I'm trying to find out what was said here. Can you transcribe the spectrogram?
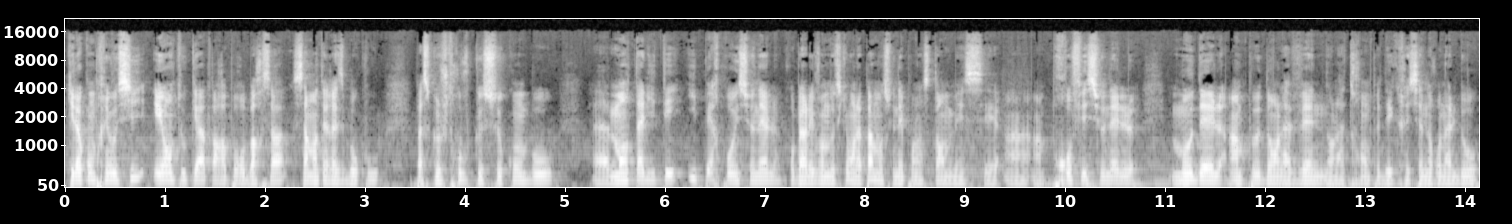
qu'il a compris aussi. Et en tout cas, par rapport au Barça, ça m'intéresse beaucoup parce que je trouve que ce combo euh, mentalité hyper professionnelle. Robert Lewandowski, on l'a pas mentionné pour l'instant, mais c'est un, professionnel modèle un peu dans la veine, dans la trempe des Cristiano Ronaldo,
